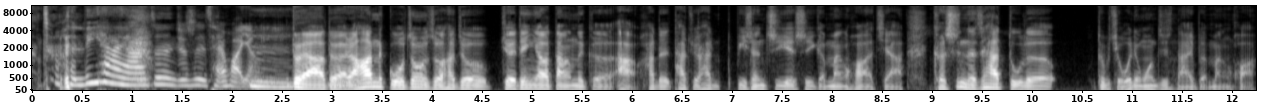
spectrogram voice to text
很厉害啊！真的就是才华洋溢。对啊，对啊。然后那国中的时候，他就决定要当那个啊，他的他觉得他毕生职业是一个漫画家。可是呢，在他读了，对不起，我有点忘记是哪一本漫画。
